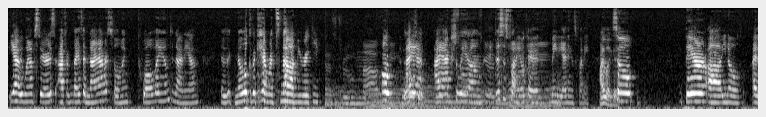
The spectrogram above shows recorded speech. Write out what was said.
Yeah, we went upstairs after, like I said, nine hours filming, 12 a.m. to 9 a.m. It was like, no, look at the camera and smile at me, Ricky. Oh, I, I actually, um, this is funny. Okay, maybe I think it's funny. I like it. So, there, uh, you know, I,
